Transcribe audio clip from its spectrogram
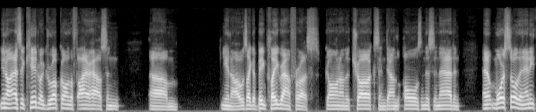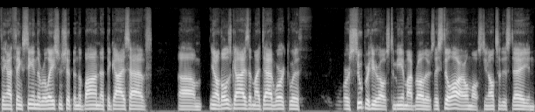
you know, as a kid, I grew up going to the firehouse, and um, you know, it was like a big playground for us, going on the trucks and down the poles and this and that, and and more so than anything, I think seeing the relationship and the bond that the guys have. Um, you know, those guys that my dad worked with were superheroes to me and my brothers. They still are almost, you know, to this day, and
